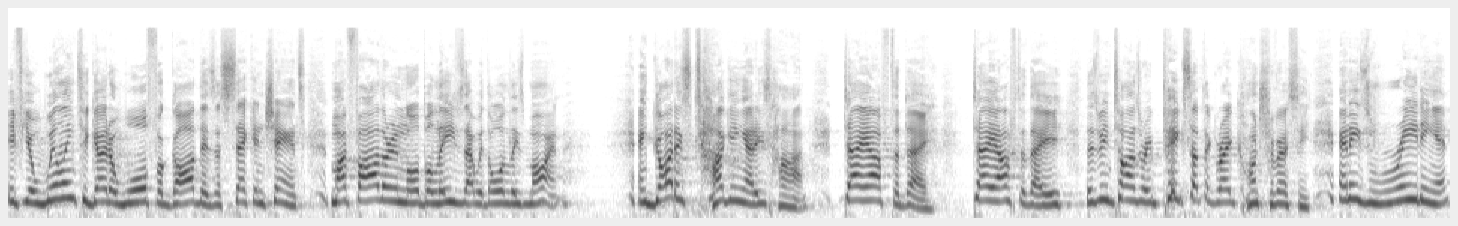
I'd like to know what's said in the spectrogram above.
if you're willing to go to war for God, there's a second chance. My father in law believes that with all his might. And God is tugging at his heart day after day, day after day. There's been times where he picks up the great controversy and he's reading it,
